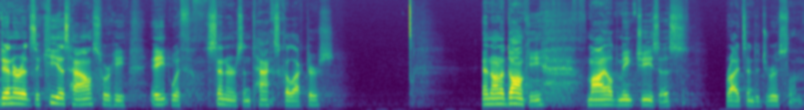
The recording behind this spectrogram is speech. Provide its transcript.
dinner at Zacchaeus' house where he ate with sinners and tax collectors. And on a donkey, mild, meek Jesus rides into Jerusalem.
